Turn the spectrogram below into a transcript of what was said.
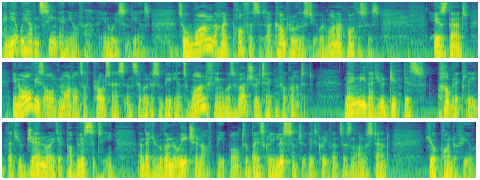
And yet we haven't seen any of that in recent years. So, one hypothesis, I can't prove this to you, but one hypothesis is that in all these old models of protest and civil disobedience, one thing was virtually taken for granted namely that you did this publicly, that you generated publicity, and that you were going to reach enough people to basically listen to these grievances and understand your point of view.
